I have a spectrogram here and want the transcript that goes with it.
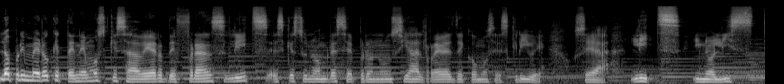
Lo primero que tenemos que saber de Franz Liszt es que su nombre se pronuncia al revés de cómo se escribe, o sea, Liszt y no Liszt.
